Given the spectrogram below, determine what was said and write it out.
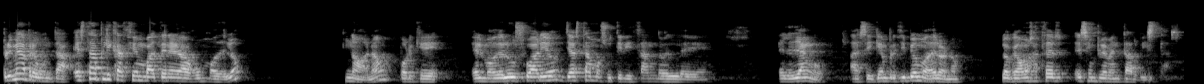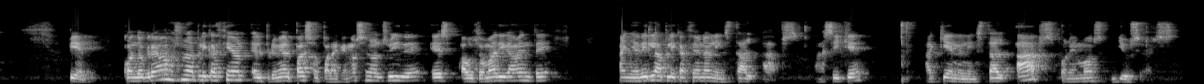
Primera pregunta, ¿esta aplicación va a tener algún modelo? No, ¿no? Porque el modelo usuario ya estamos utilizando el de, Django, así que en principio modelo no. Lo que vamos a hacer es implementar vistas. Bien, cuando creamos una aplicación, el primer paso para que no se nos olvide es automáticamente añadir la aplicación al install apps. Así que aquí en el install apps ponemos users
